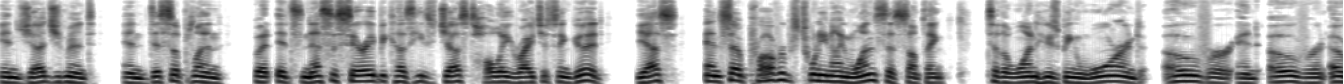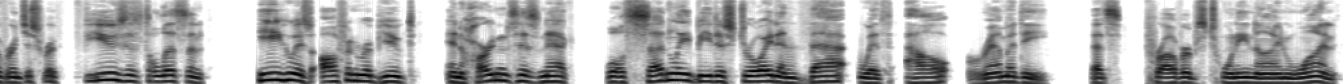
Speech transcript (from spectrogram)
in judgment and discipline, but it's necessary because He's just holy, righteous, and good. Yes, and so Proverbs 29 1 says something to the one who's being warned over and over and over and just refuses to listen. He who is often rebuked and hardens his neck will suddenly be destroyed, and that without remedy. That's Proverbs 29 1.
